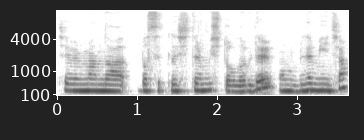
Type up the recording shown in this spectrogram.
Çevirmen daha basitleştirmiş de olabilir. Onu bilemeyeceğim.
